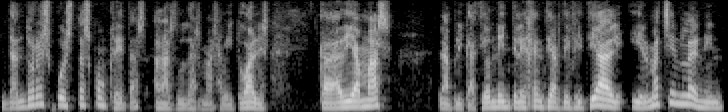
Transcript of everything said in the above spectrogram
dando respuestas concretas a las dudas más habituales. Cada día más, la aplicación de inteligencia artificial y el machine learning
